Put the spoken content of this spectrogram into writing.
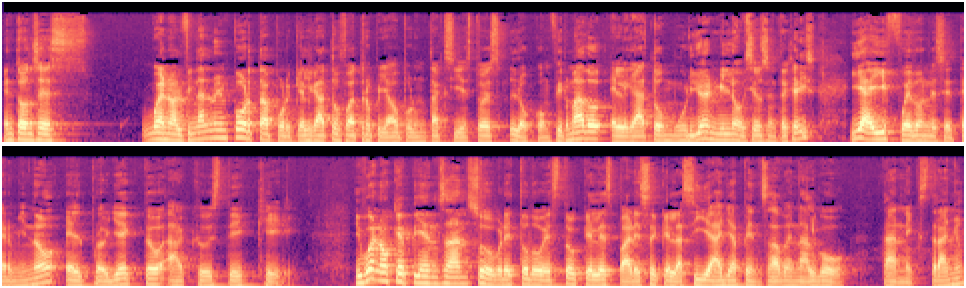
Entonces, bueno, al final no importa porque el gato fue atropellado por un taxi. Esto es lo confirmado. El gato murió en 1966 y ahí fue donde se terminó el proyecto Acoustic Kitty. Y bueno, ¿qué piensan sobre todo esto? ¿Qué les parece que la CIA haya pensado en algo tan extraño.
